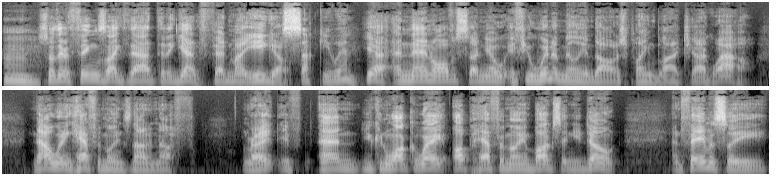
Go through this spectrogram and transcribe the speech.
Mm. So there are things like that that, again, fed my ego. Suck you in. Yeah. And then all of a sudden, you know, if you win a million dollars playing blackjack, wow. Now winning half a million is not enough, right? If and you can walk away up half a million bucks and you don't. And famously,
